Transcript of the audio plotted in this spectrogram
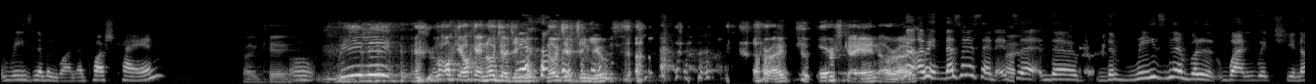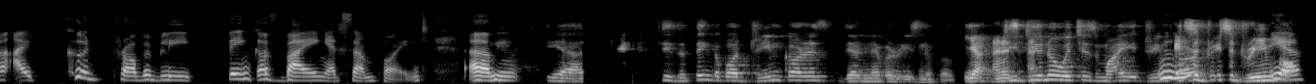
reasonable one, a Porsche Cayenne. Okay. Oh. Really? Okay, okay, no judging you, no judging you. all right, Porsche Cayenne, all No. I mean that's what I said. It's a, the the reasonable one, which you know I could probably think of buying at some point. Um, Yeah. See, the thing about dream car is they're never reasonable. Yeah, and Do, it's do you know which is my dream Mhm. it's a it's a dream yeah. car.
